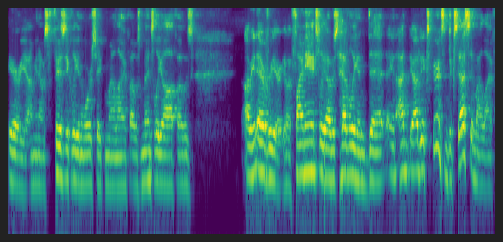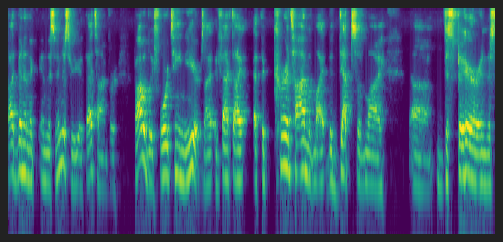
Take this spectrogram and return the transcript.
area. I mean, I was physically in the worst shape of my life. I was mentally off. I was I mean, every area. Financially, I was heavily in debt, and I'd, I'd, experienced some success in my life. I'd been in the in this industry at that time for probably 14 years. I, in fact, I at the current time of my the depths of my uh, despair and this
